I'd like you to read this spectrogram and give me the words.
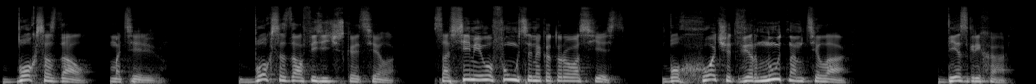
Бог создал материю. Бог создал физическое тело со всеми его функциями, которые у вас есть. Бог хочет вернуть нам тела без греха,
